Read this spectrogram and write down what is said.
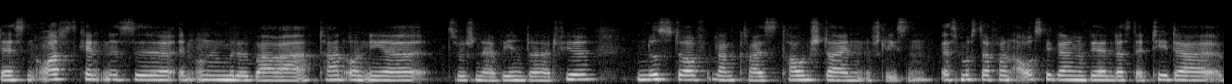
dessen Ortskenntnisse in unmittelbarer Tatortnähe zwischen der B304 Nussdorf, Landkreis Traunstein schließen. Es muss davon ausgegangen werden, dass der Täter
